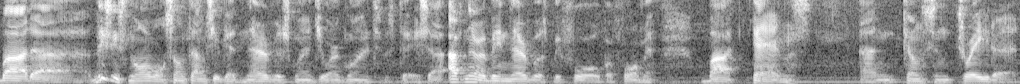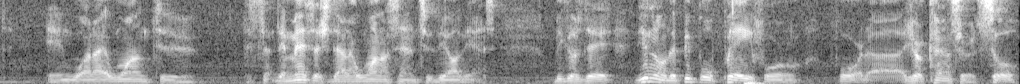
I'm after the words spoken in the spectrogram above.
but uh, this is normal sometimes you get nervous when you are going to the stage I- i've never been nervous before performing but tense and concentrated in what i want to, the message that i want to send to the audience because they you know the people pay for for the, your concert so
